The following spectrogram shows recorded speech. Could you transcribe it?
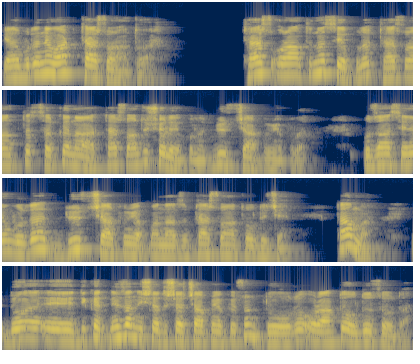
Yani burada ne var? Ters orantı var. Ters orantı nasıl yapılır? Ters orantıda sakın ha. Ters orantı şöyle yapılır. Düz çarpım yapılır. O zaman senin burada düz çarpım yapman lazım. Ters orantı olduğu için. Tamam mı? Do e, dikkat ne zaman işler dışarı çarpma yapıyorsun? Doğru orantı olduğu soruda.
